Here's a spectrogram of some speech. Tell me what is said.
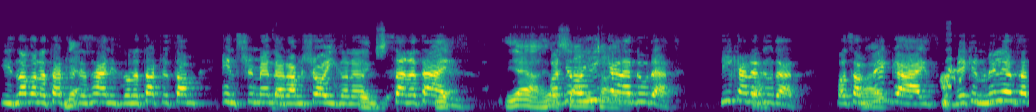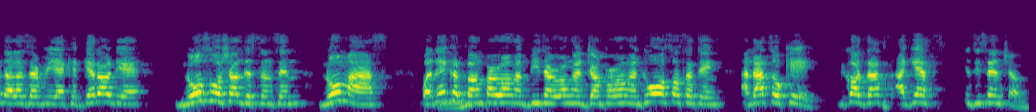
He's not going to touch yeah. with his hand. He's going to touch with some instrument that I'm sure he's going to Ex- sanitize. Yeah, yeah but you know he cannot do that. He cannot do that. But some right. big guys making millions of dollars every year could get out there, no social distancing, no mask, but they mm-hmm. could bump around and beat around and jump around and do all sorts of things, and that's okay because that's I guess is essential.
